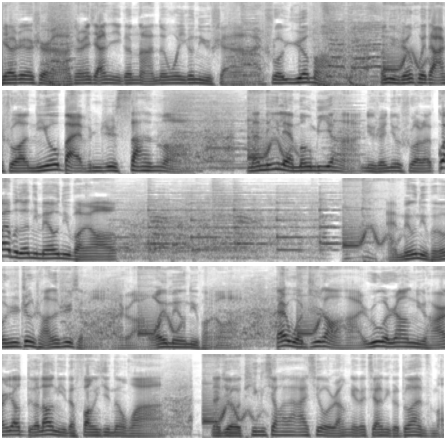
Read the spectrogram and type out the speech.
提到这个事儿啊，突然想起一个男的问一个女神啊，说约吗？那女神回答说：“你有百分之三吗？”男的一脸懵逼哈，女神就说了：“怪不得你没有女朋友。”哎，没有女朋友是正常的事情嘛，是吧？我也没有女朋友啊，但是我知道哈，如果让女孩要得到你的芳心的话，那就听笑话大秀，然后给她讲几个段子嘛。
